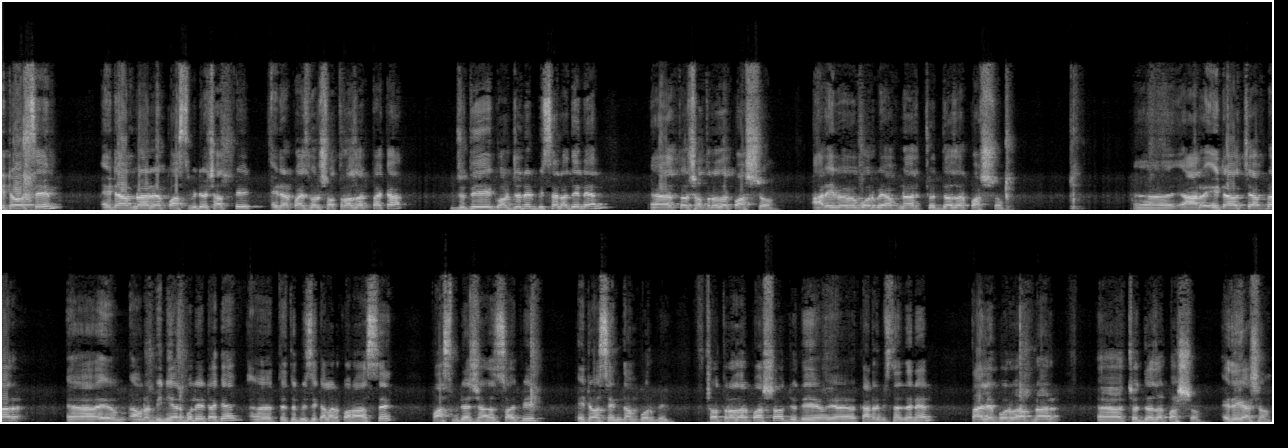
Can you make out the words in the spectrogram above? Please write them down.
এটাও সেম এটা আপনার পাঁচ ফিট সাত ফিট এটার প্রাইস পড়বে সতেরো হাজার টাকা। যদি গর্জনের বিছানা দিয়ে নেন তো সতেরো হাজার পাঁচশো। আর এইভাবে পড়বে আপনার চোদ্দ হাজার পাঁচশো। আর এটা হচ্ছে আপনার আমরা বিনিয়ার বলি এটাকে তেঁতুল বিসি কালার করা আছে, পাঁচ ফিটের সা- ছয় ফিট এটাও সেম দাম পড়বে। সতেরো হাজার পাঁচশো, যদি কাঠের বিছানা দিয়ে নেন, তাহলে পড়বে আপনার চোদ্দ হাজার পাঁচশো। এদিকে আসো।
